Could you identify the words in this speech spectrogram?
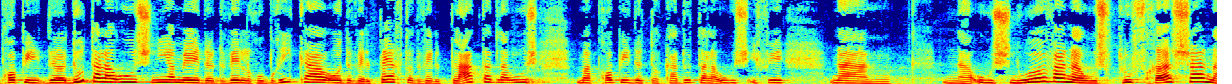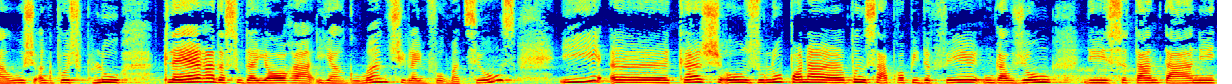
propi de tutta la us nia me de vel rubrica o de vel perto de vel plata de la us ma propi de tocca tutta la us i fe na na us nuova, na us plu fresca, na us anche poi plu clara da su da iora i argumenti, la informazions. E eh, che on zulu pona pensare proprio de fe un gaujon di 70 anni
